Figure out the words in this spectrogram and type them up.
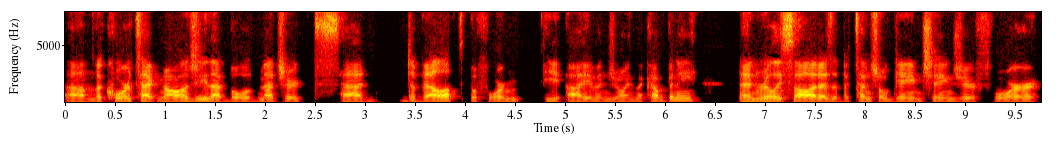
um, the core technology that Bold Metrics had developed before I even joined the company, and really saw it as a potential game changer for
